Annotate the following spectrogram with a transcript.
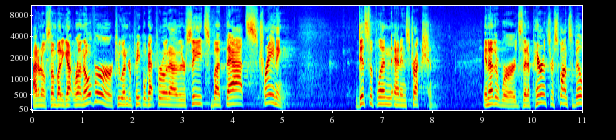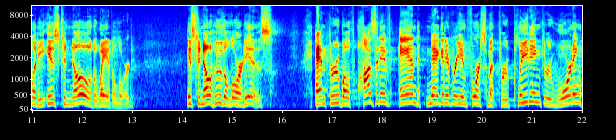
I don't know if somebody got run over or 200 people got thrown out of their seats, but that's training, discipline, and instruction. In other words, that a parent's responsibility is to know the way of the Lord, is to know who the Lord is and through both positive and negative reinforcement, through pleading, through warning,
